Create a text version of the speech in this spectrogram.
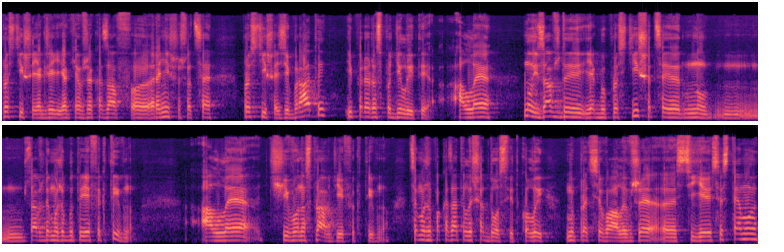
простіше, як, як я вже казав е, раніше, що це простіше зібрати і перерозподілити. Але ну і завжди, якби простіше, це ну завжди може бути ефективно. Але чи воно справді ефективно? Це може показати лише досвід, коли ми працювали вже е, з цією системою,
